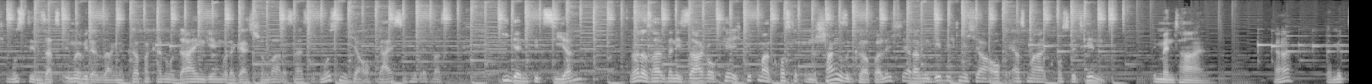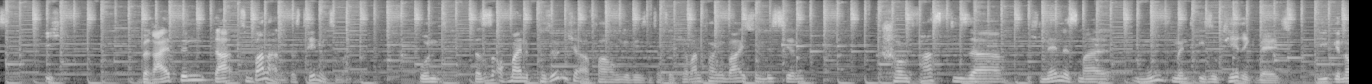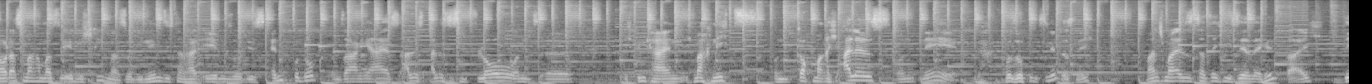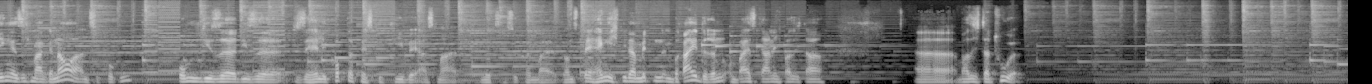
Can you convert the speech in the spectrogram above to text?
ich muss den Satz immer wieder sagen, der Körper kann nur dahin gehen, wo der Geist schon war. Das heißt, ich muss mich ja auch geistig mit etwas identifizieren. Ne, das heißt, wenn ich sage, okay, ich gebe mal CrossFit eine Chance körperlich, ja, dann gebe ich mich ja auch erstmal CrossFit hin im Mentalen. Ja, damit ich bereit bin, da zu ballern, das Training zu machen. Und das ist auch meine persönliche Erfahrung gewesen tatsächlich. Am Anfang war ich so ein bisschen schon fast dieser, ich nenne es mal Movement-Esoterik-Welt, die genau das machen, was du eben beschrieben hast. So, die nehmen sich dann halt eben so dieses Endprodukt und sagen, ja, es ist alles, alles ist ein Flow und äh, ich bin kein, ich mache nichts und doch mache ich alles und nee, so funktioniert das nicht. Manchmal ist es tatsächlich sehr, sehr hilfreich, Dinge sich mal genauer anzugucken um diese, diese, diese Helikopterperspektive erstmal nutzen zu können, weil sonst hänge ich wieder mitten im Brei drin und weiß gar nicht, was ich da, äh, was ich da tue.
